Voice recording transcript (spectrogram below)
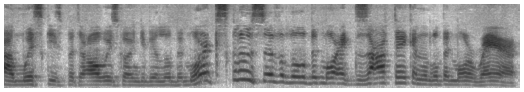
um, whiskeys, but they're always going to be a little bit more exclusive, a little bit more exotic, and a little bit more rare.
